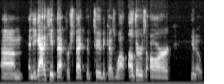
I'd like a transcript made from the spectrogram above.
Um, and you got to keep that perspective too, because while others are, you know,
